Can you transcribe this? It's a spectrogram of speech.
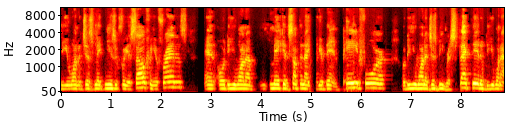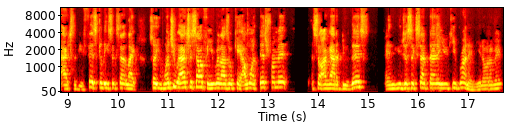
do you want to just make music for yourself and your friends? And or do you want to make it something that you're being paid for? Or do you want to just be respected or do you want to actually be fiscally successful like so you, once you ask yourself and you realize okay i want this from it so i got to do this and you just accept that and you keep running you know what i mean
